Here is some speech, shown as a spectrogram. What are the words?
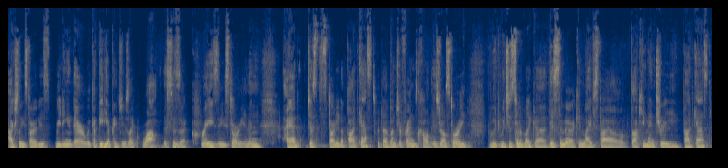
Actually, he started his reading it their Wikipedia page. He was like, "Wow, this is a crazy story." And then I had just started a podcast with a bunch of friends called Israel Story, which is sort of like a This American Lifestyle documentary podcast.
